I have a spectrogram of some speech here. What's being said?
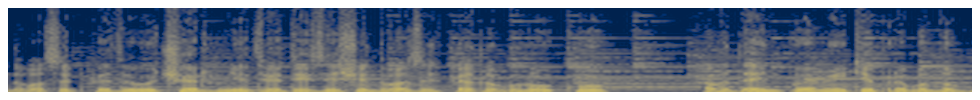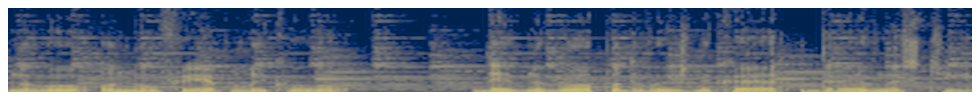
25 червня 2025 року, в день пам'яті преподобного Онуфрія Великого, дивного подвижника древності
